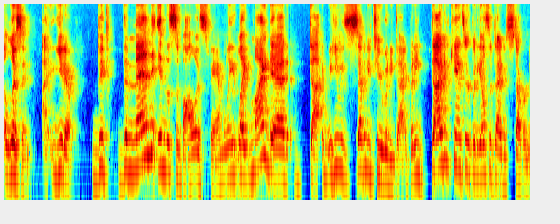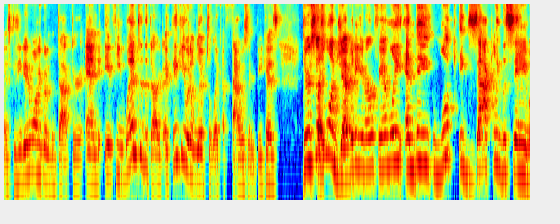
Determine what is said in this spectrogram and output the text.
listen, I, you know, the the men in the Savalas family, like my dad died, he was 72 when he died, but he died of cancer, but he also died of stubbornness because he didn't want to go to the doctor. And if he went to the doctor, I think he would have lived to like a thousand because there's such Right. longevity in our family and they look exactly the same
